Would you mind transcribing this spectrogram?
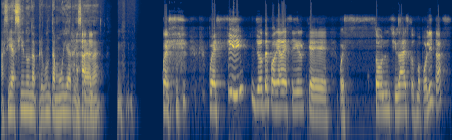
Así haciendo una pregunta muy arriesgada. Pues, pues sí, yo te podría decir que pues, son ciudades cosmopolitas,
